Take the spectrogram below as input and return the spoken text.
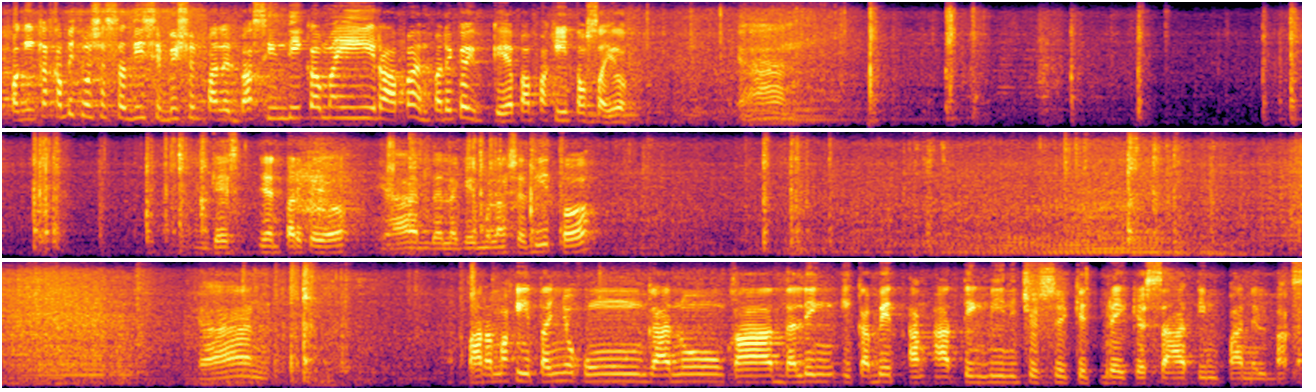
pag ikakabit mo siya sa distribution panel box, hindi ka mahihirapan. Pare ko, kaya papakita ko sa'yo. Yan. Yan guys, yan pare kayo. Yan, lalagay mo lang siya dito. Yan. Para makita nyo kung gaano kadaling ikabit ang ating miniature circuit breaker sa ating panel box.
